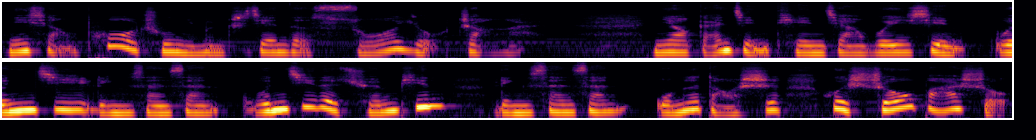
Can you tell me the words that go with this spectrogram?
你想破除你们之间的所有障碍，你要赶紧添加微信文姬零三三，文姬的全拼零三三，我们的导师会手把手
